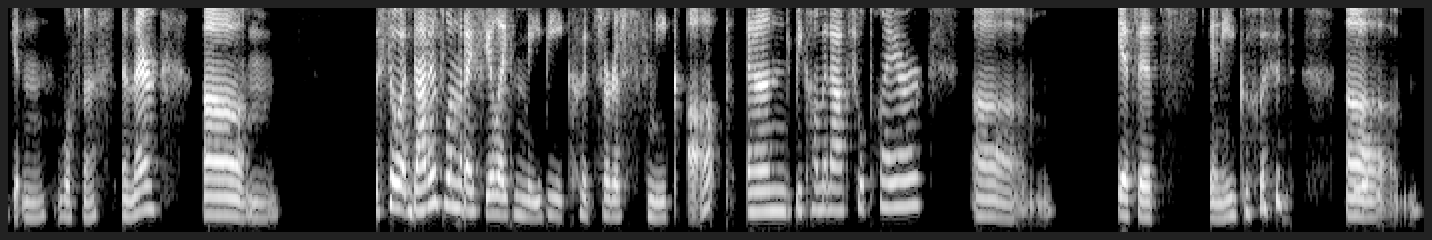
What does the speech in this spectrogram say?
getting Will Smith in there. Um so that is one that I feel like maybe could sort of sneak up and become an actual player. Um if it's any good. Well- Um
